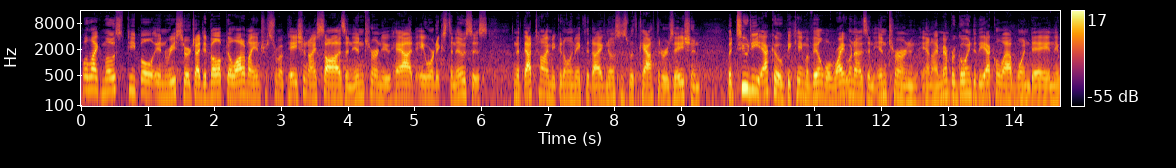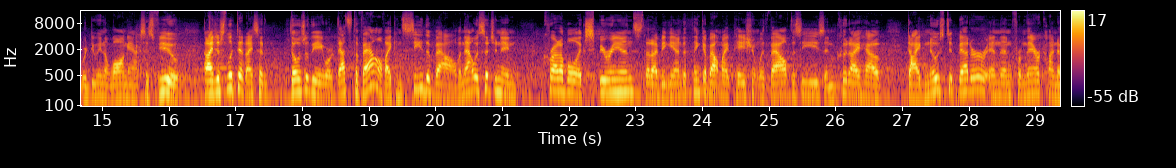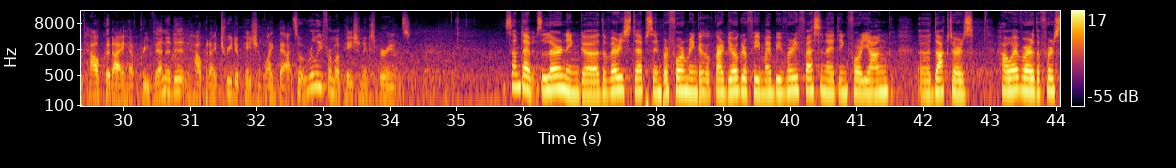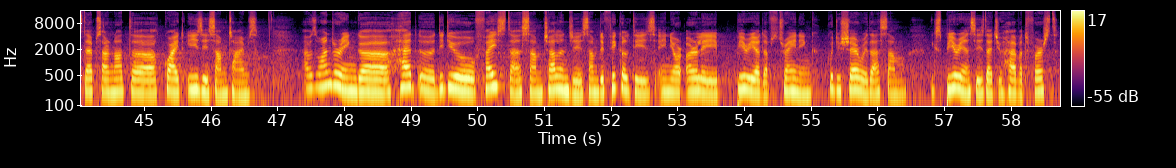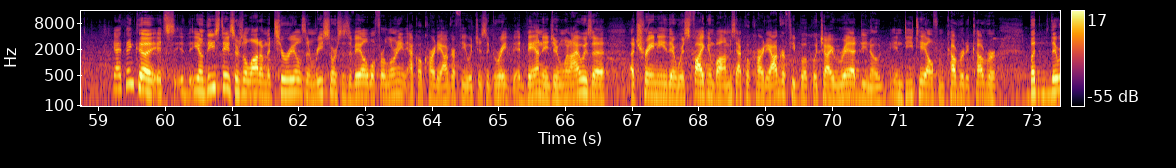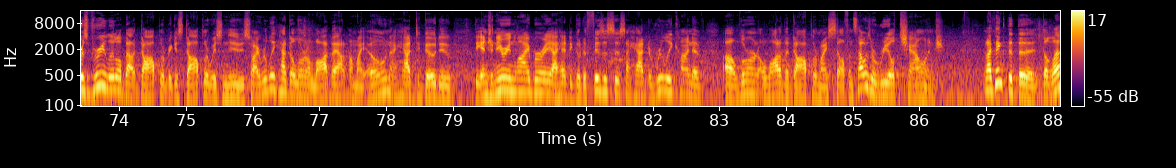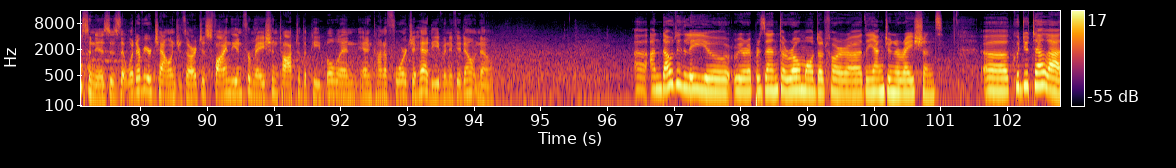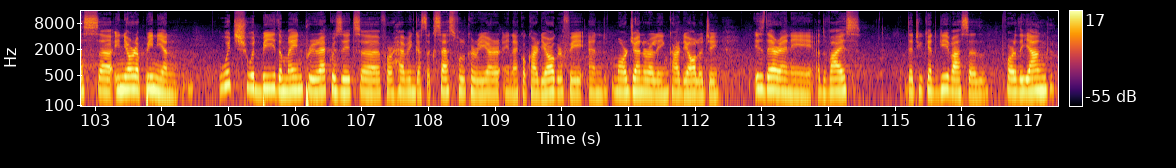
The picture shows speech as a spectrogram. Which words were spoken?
Well, like most people in research, I developed a lot of my interest from a patient I saw as an intern who had aortic stenosis. And at that time, you could only make the diagnosis with catheterization. But 2D echo became available right when I was an intern. And I remember going to the echo lab one day and they were doing a long axis view. And I just looked at it and I said, those are the aortic, that's the valve. I can see the valve. And that was such an incredible experience that I began to think about my patient with valve disease and could I have diagnosed it better and then from there kind of how could I have prevented it and how could I treat a patient like that. So really from a patient experience. Sometimes learning uh, the very steps in performing echocardiography might be very fascinating for young uh, doctors. However, the first steps are not uh, quite easy sometimes. I was wondering, uh, had, uh, did you face uh, some challenges, some difficulties in your early period of training? Could you share with us some experiences that you have at first? Yeah, I think uh, it's, you know, these days there's a lot of materials and resources available for learning echocardiography, which is a great advantage. And when I was a, a trainee, there was Feigenbaum's echocardiography book, which I read, you know, in detail from cover to cover. But there was very little about Doppler because Doppler was new, so I really had to learn a lot of that on my own. I had to go to the engineering library, I had to go to physicists, I had to really kind of uh, learn a lot of the Doppler myself, and so that was a real challenge. And I think that the, the lesson is, is that whatever your challenges are, just find the information, talk to the people, and, and kind of forge ahead, even if you don't know. Uh, undoubtedly, you, you represent a role model for uh, the young generations. Uh, could you tell us, uh, in your opinion, which would be the main prerequisites uh, for having a successful career in echocardiography and more generally in cardiology? Is there any advice that you can give us uh, for the young?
